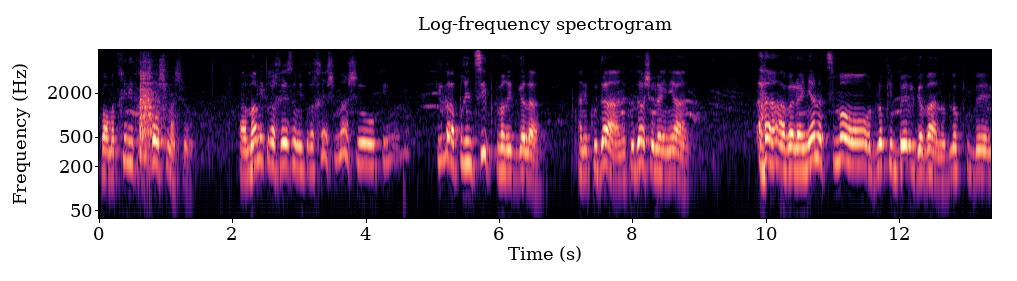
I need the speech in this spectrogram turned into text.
כבר מתחיל להתרחש משהו. מה מתרחש? זה מתרחש משהו, כאילו, כאילו הפרינציפ כבר התגלה. הנקודה, הנקודה של העניין. אבל העניין עצמו עוד לא קיבל גוון, עוד לא קיבל...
